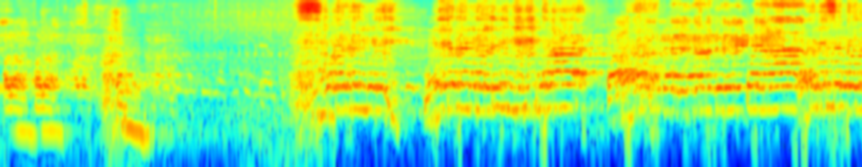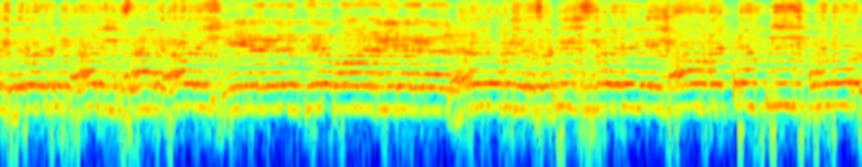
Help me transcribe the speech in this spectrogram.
Hello hello Sivaganga நேரங்கள் நெருங்கி விட்டன வாசல்கள் கடந்து விட்டன பரிசுகளை பெறுவதற்கு காலையில் சார்ந்த காலை. வீரர்கள் சிறப்பான வீரர்கள். நடந்து முடிந்த சுற்றில் சிவகங்கை மாவட்டம் பி புதூர்.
